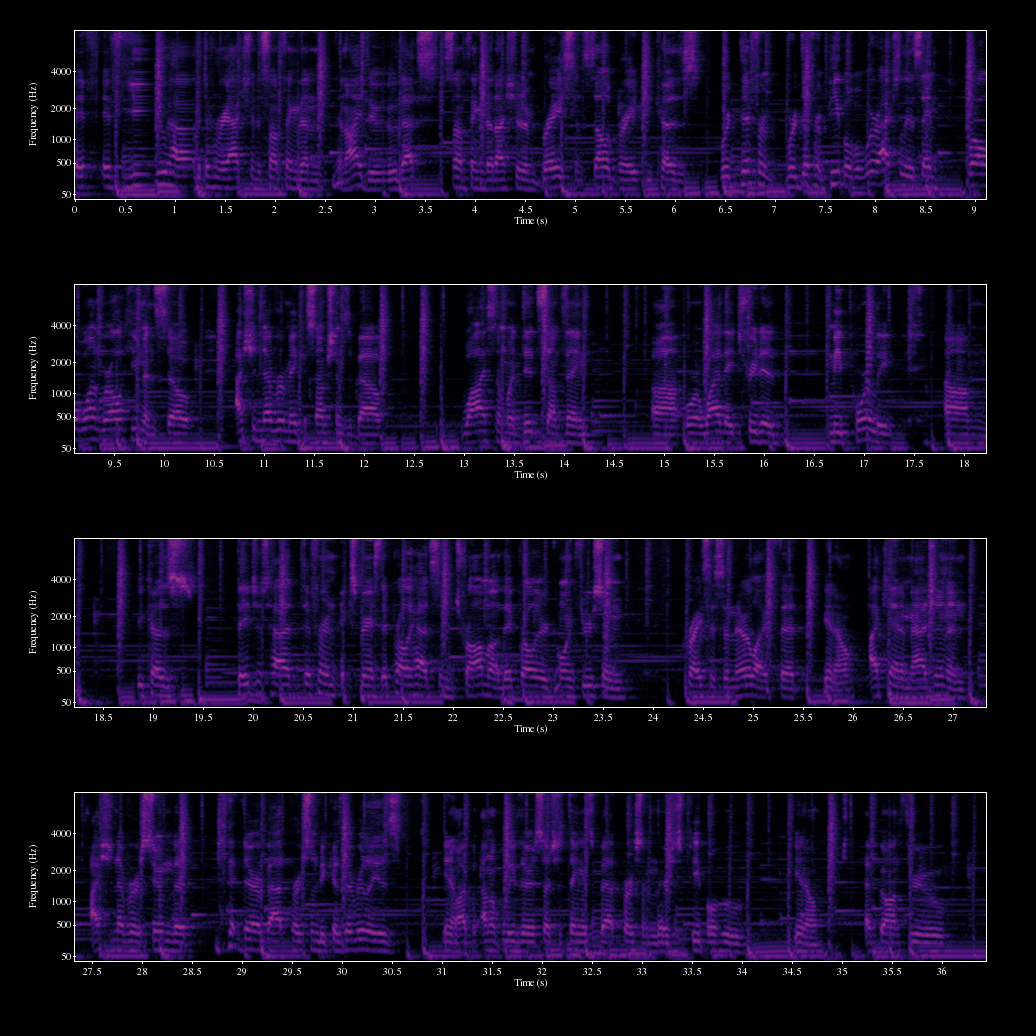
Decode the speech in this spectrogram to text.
if, if you have a different reaction to something than, than I do, that's something that I should embrace and celebrate because we're different. We're different people, but we're actually the same. We're all one. We're all humans. So I should never make assumptions about why someone did something uh, or why they treated me poorly um, because they just had different experience. They probably had some trauma. They probably are going through some crisis in their life that you know I can't imagine, and I should never assume that they're a bad person because there really is. You know, I, I don't believe there is such a thing as a bad person. There's just people who, you know, have gone through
